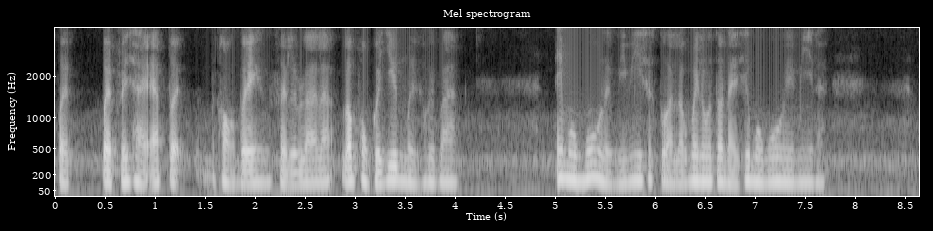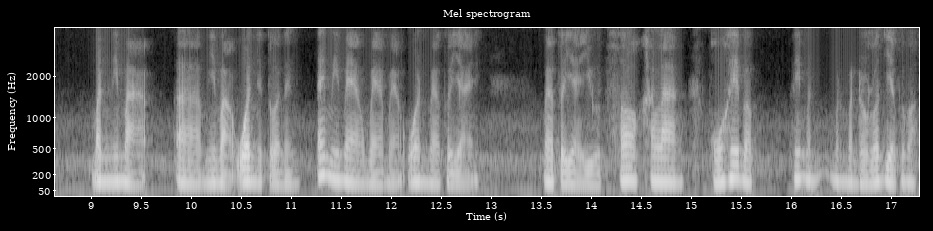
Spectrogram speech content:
เปิดเปิดไฟฉายแอปตัวของตัวเองเสร็จเรียบร้อยแล้ว แล้วผมก็ยื่นมือเข้าไปบ้างไอ้โมมูหรือมิมี่สักตัวเราก็ไม่รู้ตัวไหนชื่อโมมูมิมี่นะ มันมีหมาอ่ามีหมาอ้วนอยู่ตัวหนึ่งเอ้มีแมวแมวแมวอ้วนแมวตัวใหญ่ แมวตัวใหญ่อยู่ซอกข้างล่าง ผมเฮ้ยแบบเฮ้ยมันมันมันโดนรถเหยียบหรือเปล่า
